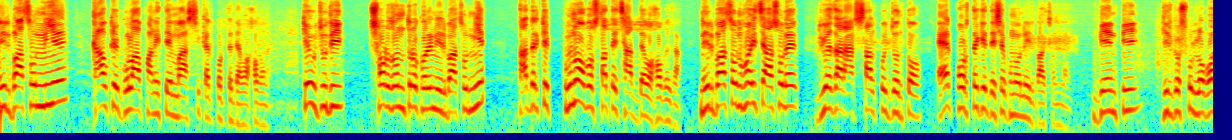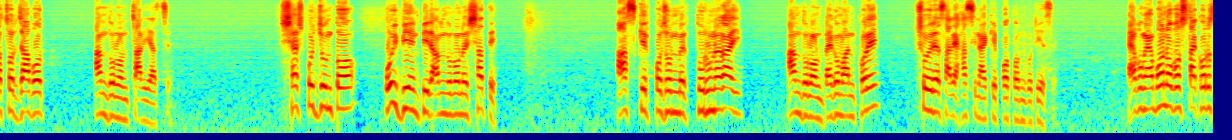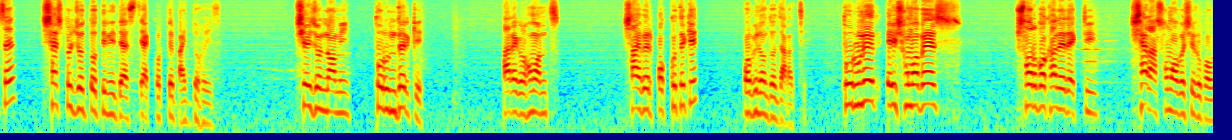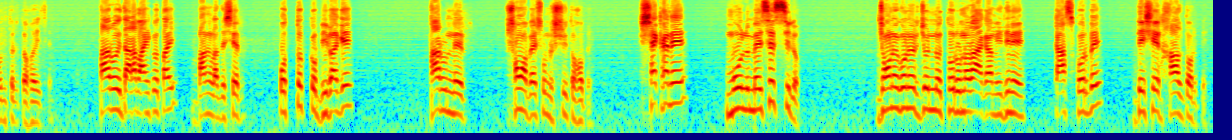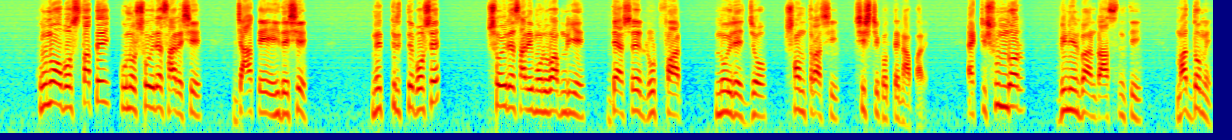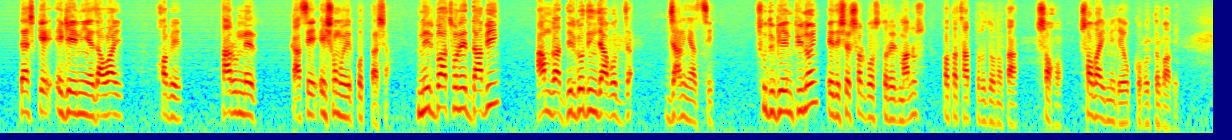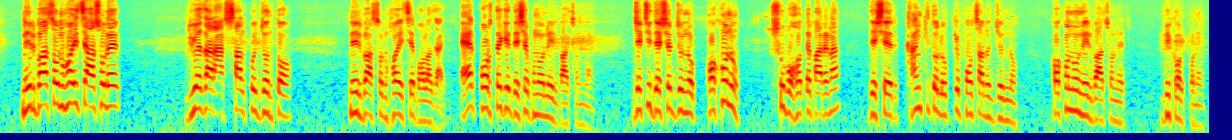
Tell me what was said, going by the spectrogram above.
নির্বাচন নিয়ে কাউকে গোলা পানিতে মাছ শিকার করতে দেওয়া হবে না। কেউ যদি ষড়যন্ত্র করে নির্বাচন নিয়ে তাদেরকে কোনো অবস্থাতে ছাড় দেওয়া হবে না। নির্বাচন হয়েছে আসলে দুই হাজার আট সাল পর্যন্ত, এরপর থেকে দেশে কোনো নির্বাচন নাই। বিএনপি দীর্ঘ ষোলো বছর যাবৎ আন্দোলন চালিয়ে আছে শেষ পর্যন্ত ওই বিএনপির আন্দোলনের সাথে আজকের প্রজন্মের তরুণেরাই আন্দোলন বেগমান করে স্বৈরাচারী হাসিনাকে পতন ঘটিয়েছে। এবং এমন অবস্থা করেছে, শেষ পর্যন্ত তিনি দেশ ত্যাগ করতে বাধ্য হয়েছে। সেই জন্য আমি তরুণদেরকে তারেক রহমান সাহেবের পক্ষ থেকে অভিনন্দন জানাচ্ছি। তরুণের এই সমাবেশ সর্বকালের একটি সেরা সমাবেশে রূপান্তরিত হয়েছে। তার ওই ধারাবাহিকতায় বাংলাদেশের প্রত্যক্ষ বিভাগে তারুণ্যের সমাবেশ অনুষ্ঠিত হবে। সেখানে মূল মেসেজ ছিল, জনগণের জন্য তরুণরা আগামী দিনে কাজ করবে, দেশের হাল ধরবে। কোনো অবস্থাতেই কোনো স্বৈরাচার এসে যাতে এই দেশে নেতৃত্বে বসে স্বৈরাচারী মনোভাব নিয়ে দেশে লুটফাট, নৈরাজ্য, সন্ত্রাসী সৃষ্টি করতে না পারে। একটি সুন্দর বিনির্মাণ রাজনীতি মাধ্যমে দেশকে এগিয়ে নিয়ে যাওয়াই হবে তারুণ্যের কাছে এই সময়ের প্রত্যাশা। নির্বাচনের দাবি আমরা দীর্ঘদিন যাবৎ জানিয়ে আসছি। শুধু বিএনপি নয়, এদেশের সর্বস্তরের মানুষ তথা ছাত্র জনতা সহ সবাই মিলে ঐক্যবদ্ধভাবে নির্বাচন হয়েছে আসলে দুই হাজার আট সাল পর্যন্ত নির্বাচন হয়েছে বলা যায়। এরপর থেকে দেশে কোনো নির্বাচন নাই। যেটি দেশের জন্য কখনো শুভ হতে পারে না, দেশের কাঙ্ক্ষিত লক্ষ্যে পৌঁছানোর জন্য কখনো নির্বাচনের বিকল্প নেই।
